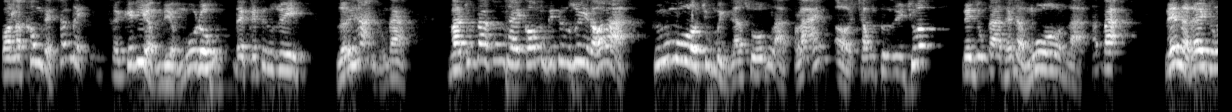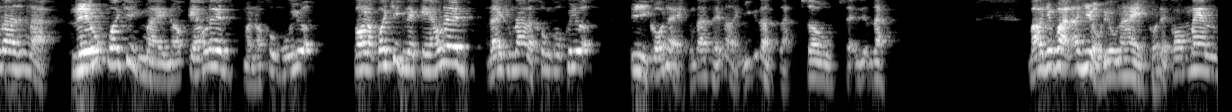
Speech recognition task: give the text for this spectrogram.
hoặc là không thể xác định thời cái điểm điểm mua đúng đây cái tư duy giới hạn chúng ta. Và chúng ta cũng thấy có một cái tư duy đó là cứ mua trung bình giá xuống là có lãi ở trong tư duy trước, nên chúng ta thấy là mua là thất bại. Nên ở đây chúng ta thấy là nếu quá trình này nó kéo lên mà nó không khối lượng, hoặc là quá trình này kéo lên, đây chúng ta là không có khối lượng, thì có thể chúng ta thấy là những cái đợt giảm sâu sẽ diễn ra. Bao nhiêu bạn đã hiểu điều này có thể comment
